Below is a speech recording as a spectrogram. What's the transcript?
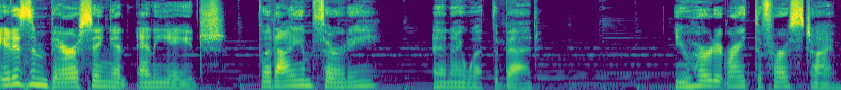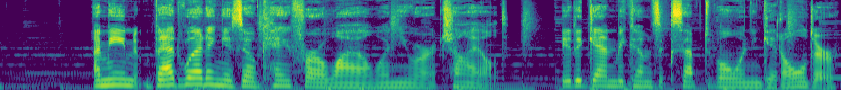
It is embarrassing at any age, but I am 30 and I wet the bed. You heard it right the first time. I mean, bedwetting is okay for a while when you are a child. It again becomes acceptable when you get older,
